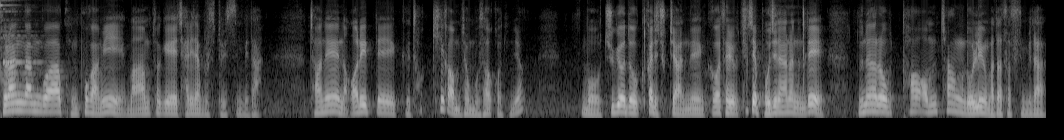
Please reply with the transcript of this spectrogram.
불안감과 공포감이 마음속에 자리 잡을 수도 있습니다. 저는 어릴 때그 척키가 엄청 무서웠거든요. 뭐 죽여도 끝까지 죽지 않는 그것을 실제 보지는 않았는데 누나로부터 엄청 놀림을 받았었습니다.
